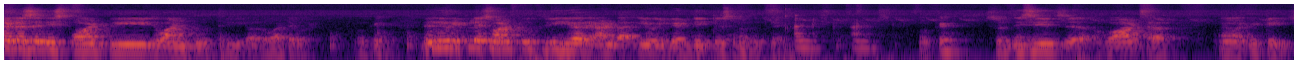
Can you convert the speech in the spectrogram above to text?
let us say this point P is 1, 2, 3 or whatever, okay. Then you replace 1, 2, 3 here and uh, you will get the equation of the plane, Understood. Understood. okay. So this is uh, what uh, uh, it is,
